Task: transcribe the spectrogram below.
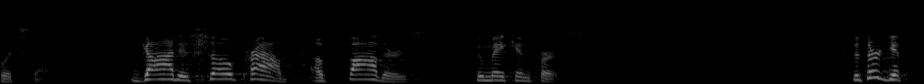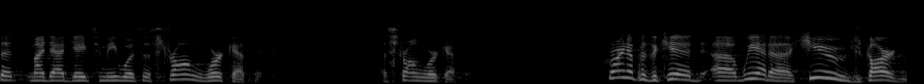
footstep. God is so proud of fathers who make Him first. The third gift that my dad gave to me was a strong work ethic. A strong work ethic. Growing up as a kid, uh, we had a huge garden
